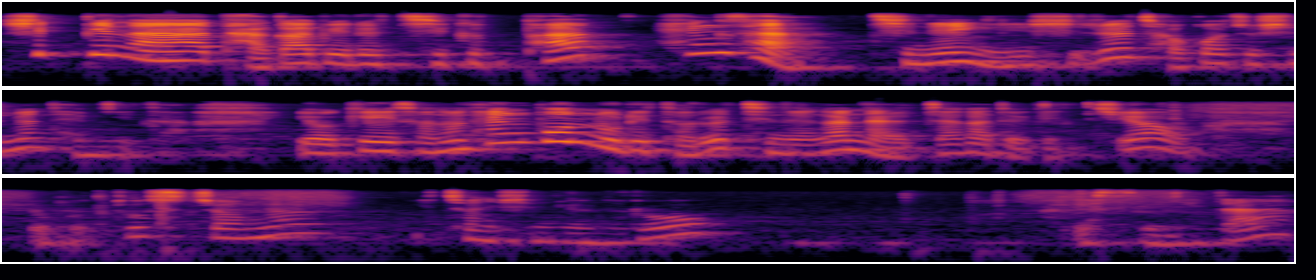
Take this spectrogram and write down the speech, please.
식비나 다가비를 지급한 행사 진행 일시를 적어주시면 됩니다. 여기에서는 행본 놀이터를 진행한 날짜가 되겠지요. 이것도 수정을 2020년으로 하겠습니다.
